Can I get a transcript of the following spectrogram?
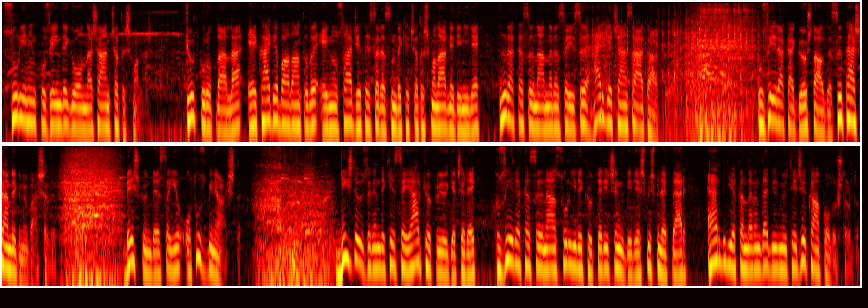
Suriye'nin kuzeyinde yoğunlaşan çatışmalar. Kürt gruplarla El-Kaide bağlantılı El-Nusra cephesi arasındaki çatışmalar nedeniyle Irak'a sığınanların sayısı her geçen saat artıyor. Kuzey Irak'a göç dalgası Perşembe günü başladı. 5 günde sayı 30 bini aştı. Dicle üzerindeki seyyar köprüyü geçerek Kuzey Irak'a sığınan Suriyeli Kürtler için Birleşmiş Milletler Erbil yakınlarında bir mülteci kampı oluşturdu.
